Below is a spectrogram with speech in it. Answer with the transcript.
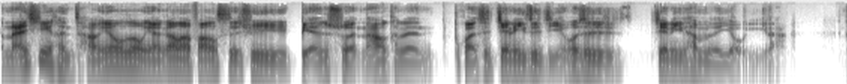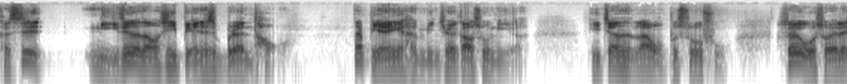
男性很常用这种阳刚的方式去贬损，然后可能不管是建立自己，或是建立他们的友谊啦。可是你这个东西，别人是不认同。那别人也很明确告诉你了，你这样子让我不舒服，所以我所谓的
